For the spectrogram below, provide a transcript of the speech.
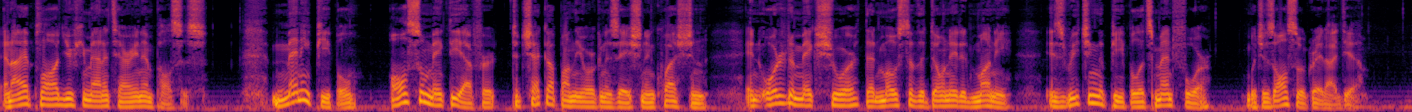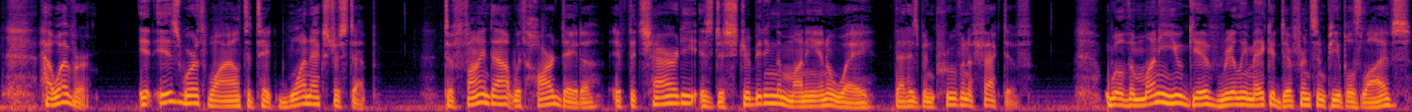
And I applaud your humanitarian impulses. Many people also make the effort to check up on the organization in question in order to make sure that most of the donated money is reaching the people it's meant for, which is also a great idea. However, it is worthwhile to take one extra step to find out with hard data if the charity is distributing the money in a way that has been proven effective. Will the money you give really make a difference in people's lives?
